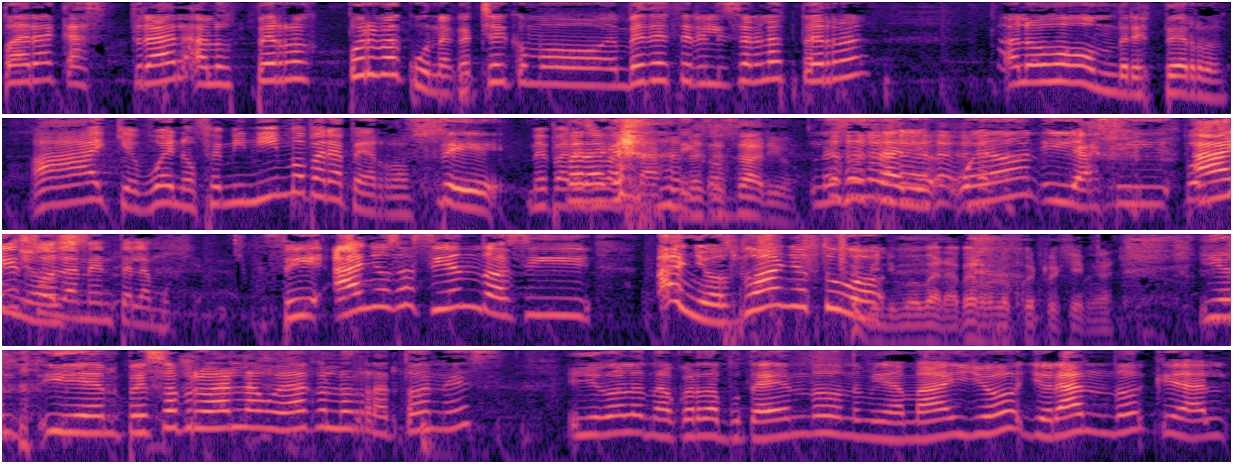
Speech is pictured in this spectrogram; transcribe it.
para castrar a los perros por vacuna, ¿cachai? Como en vez de esterilizar a las perras, a los hombres perros. Ay, qué bueno, feminismo para perros. Sí. Me parece para fantástico. Necesario. Necesario, weón, y así ¿Por qué años. solamente la mujer? Sí, años haciendo así, años, dos años tuvo. Mínimo para perros lo encuentro genial. Y, en- y empezó a probar la weá con los ratones. Y llegó, me acuerdo, a Putaendo, donde mi mamá y yo llorando, que al-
